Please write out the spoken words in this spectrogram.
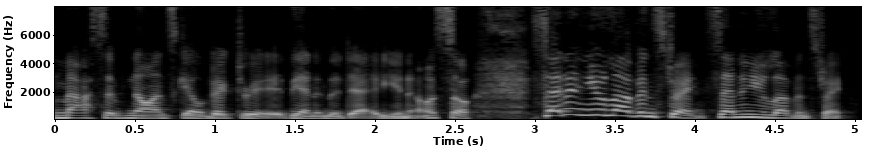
massive non-scale victory at the end of the day, you know? So sending you love and strength, sending you love and strength.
